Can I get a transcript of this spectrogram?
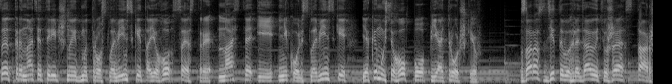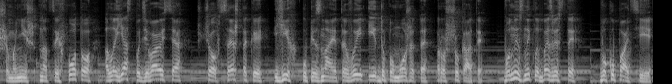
Це 13-річний Дмитро Славінський та його сестри Настя і Ніколь Славінський, яким усього по 5 рочків. Зараз діти виглядають уже старшими ніж на цих фото, але я сподіваюся, що все ж таки їх упізнаєте ви і допоможете розшукати. Вони зникли безвісти в окупації,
